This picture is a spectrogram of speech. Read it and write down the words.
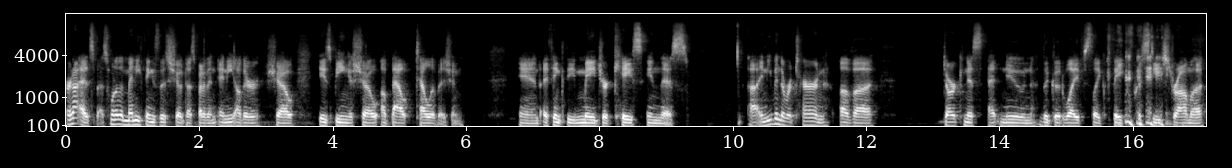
or not at its best. One of the many things this show does better than any other show is being a show about television. And I think the major case in this, uh, and even the return of uh, Darkness at Noon, the Good Wife's like fake prestige drama,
